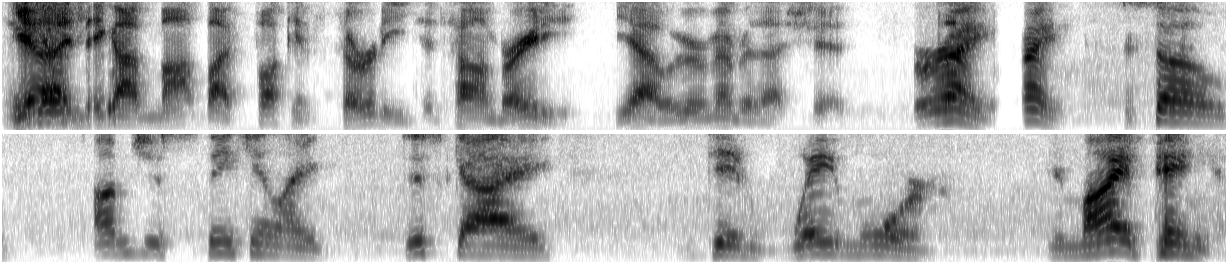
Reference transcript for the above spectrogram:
And Yeah, and they got mopped by fucking 30 to Tom Brady. Yeah, we remember that shit. Right, right. So I'm just thinking like this guy did way more, in my opinion,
